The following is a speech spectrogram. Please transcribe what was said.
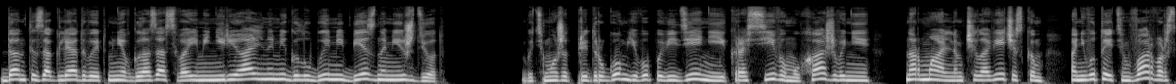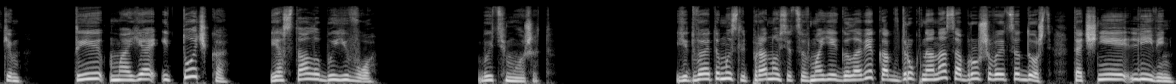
Данте заглядывает мне в глаза своими нереальными голубыми безднами и ждет. Быть может, при другом его поведении и красивом ухаживании, нормальном, человеческом, а не вот этим варварским, ты моя и точка, я стала бы его. Быть может. Едва эта мысль проносится в моей голове, как вдруг на нас обрушивается дождь, точнее, ливень.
